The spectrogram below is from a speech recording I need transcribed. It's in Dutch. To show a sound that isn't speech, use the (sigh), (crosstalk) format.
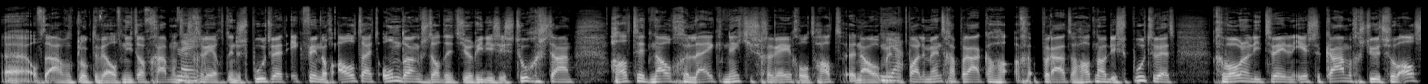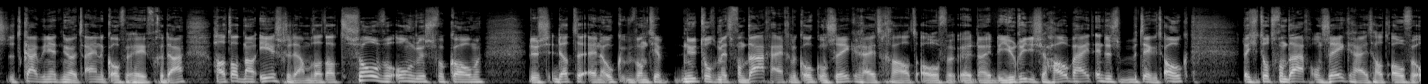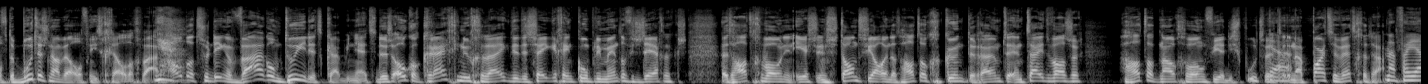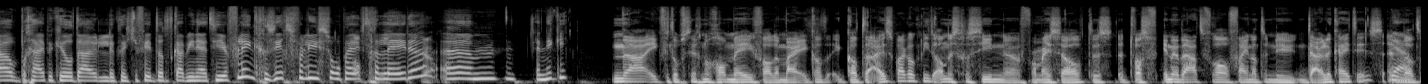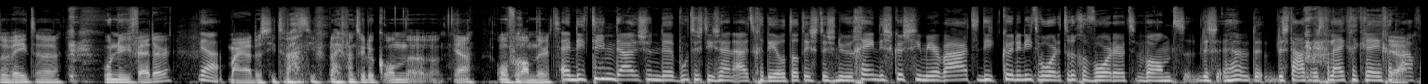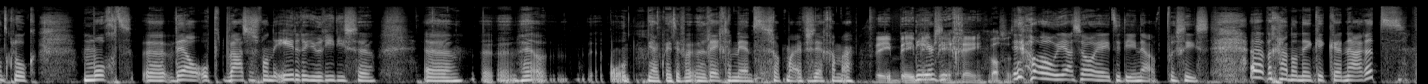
Uh, of de avondklok er wel of niet afgaat, want nee. het is geregeld in de spoedwet. Ik vind nog altijd, ondanks dat dit juridisch is toegestaan... had dit nou gelijk netjes geregeld. Had nou met ja. het parlement gaan praten... had nou die spoedwet gewoon naar die Tweede en Eerste Kamer gestuurd... zoals het kabinet nu uiteindelijk over heeft gedaan. Had dat nou eerst gedaan, want dat had zoveel onrust voorkomen. Dus dat, en ook, want je hebt nu tot met vandaag eigenlijk ook onzekerheid gehad... over uh, de juridische houdbaarheid. En dus betekent ook dat je tot vandaag onzekerheid had over of de boetes nou wel of niet geldig waren. Ja. Al dat soort dingen. Waarom doe je dit kabinet? Dus ook al krijg je nu gelijk, dit is zeker geen compliment of iets dergelijks. Het had gewoon in eerste instantie al, en dat had ook gekund, de ruimte en tijd was er had dat nou gewoon via die spoedwet ja. een aparte wet gedaan. Nou, van jou begrijp ik heel duidelijk dat je vindt dat het kabinet hier flink gezichtsverlies op heeft Absoluut. geleden. Ja. Um, en Nicky? Nou, ik vind het op zich nogal meevallen. Maar ik had, ik had de uitspraak ook niet anders gezien uh, voor mijzelf. Dus het was inderdaad vooral fijn dat er nu duidelijkheid is. En ja. dat we weten hoe nu verder. Ja. Maar ja, de situatie (laughs) blijft natuurlijk on, uh, ja, onveranderd. En die tienduizenden boetes die zijn uitgedeeld... dat is dus nu geen discussie meer waard. Die kunnen niet worden teruggevorderd. Want de, de, de staat wordt gelijk gekregen. Ja. De avondklok mocht uh, wel op basis van de eerdere juridische... ja, ik weet even, een reglement zal ik maar even zeggen. Maar BBBG was het. (laughs) Oh ja, zo heette die. Nou, precies. Uh, we gaan dan denk ik naar het...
